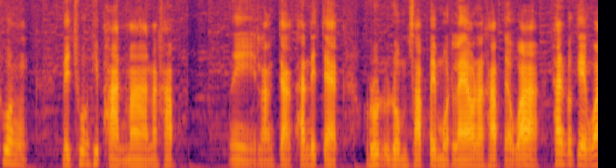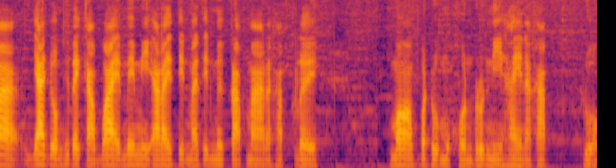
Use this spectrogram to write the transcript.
ช่วงในช่วงที่ผ่านมานะครับนี่หลังจากท่านได้แจกรุ่นอุดมทรัพย์ไปหมดแล้วนะครับ แต่ว่าท่านก็เกรงว่าญาติโยมที่ไปกราบไหว้ไม่มีอะไรติดไม้ติดมือกลับมานะครับ ก็เลยมอบวัตถุมงคลรุ่นนี้ให้นะครับ หลวง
